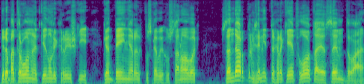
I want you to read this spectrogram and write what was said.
пиропатроны откинули крышки контейнеров пусковых установок стандартных зенитных ракет флота СМ-2.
